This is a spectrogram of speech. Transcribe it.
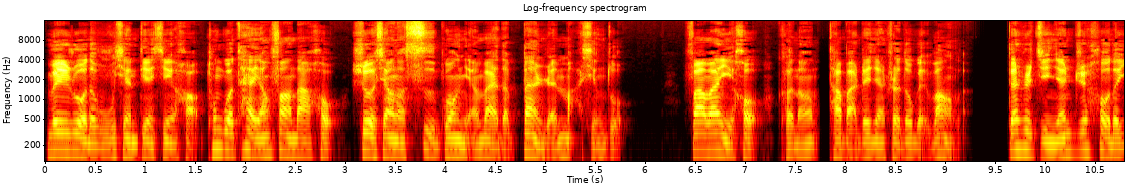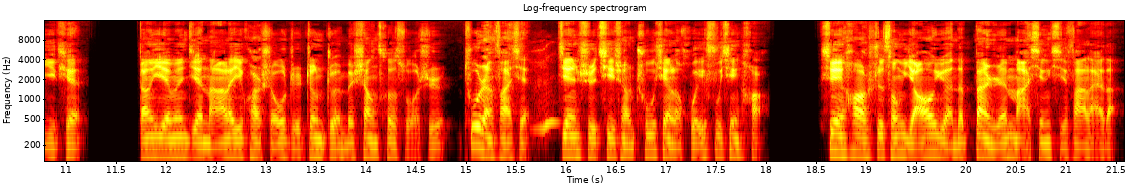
微弱的无线电信号通过太阳放大后，射向了四光年外的半人马星座。发完以后，可能他把这件事都给忘了。但是几年之后的一天。当叶文洁拿了一块手指，正准备上厕所时，突然发现监视器上出现了回复信号，信号是从遥远的半人马星系发来的。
